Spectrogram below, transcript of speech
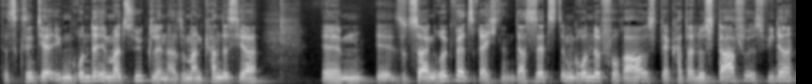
das sind ja im Grunde immer Zyklen. Also man kann das ja ähm, äh, sozusagen rückwärts rechnen. Das setzt im Grunde voraus, der Katalyst dafür ist wieder,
